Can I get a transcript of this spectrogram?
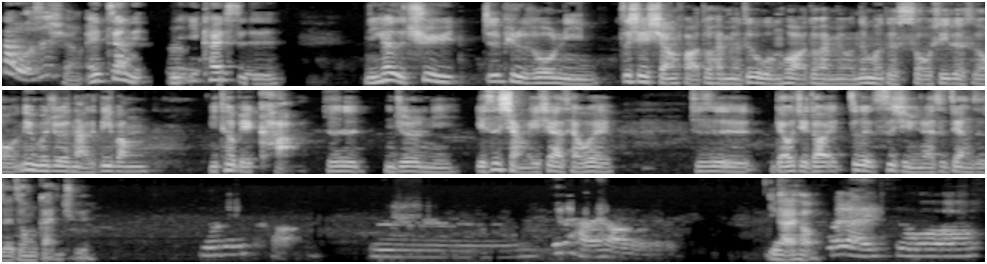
但我是想，哎，这样你你一开始、嗯、你一开始去，就是譬如说你这些想法都还没有，这个文化都还没有那么的熟悉的时候，你有没有觉得哪个地方你特别卡？就是你觉得你也是想了一下才会，就是了解到哎，这个事情原来是这样子的这种感觉。有点卡。嗯，这个还好，也还好。回来说，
